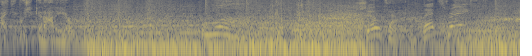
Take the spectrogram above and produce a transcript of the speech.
I think we should get out of here. Showtime. Let's race.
